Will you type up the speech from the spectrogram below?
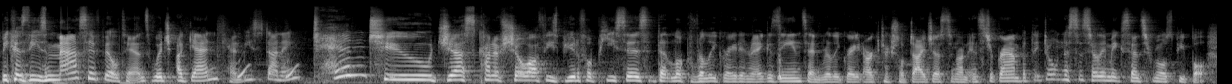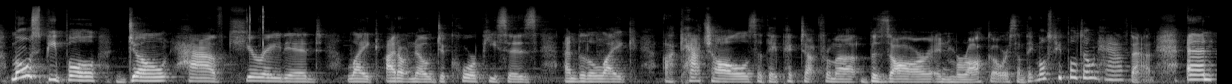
Because these massive built-ins, which again can be stunning, tend to just kind of show off these beautiful pieces that look really great in magazines and really great architectural digest and on Instagram, but they don't necessarily make sense for most people. Most people don't have curated like, I don't know, decor pieces and little like uh, catch-alls that they picked up from a bazaar in Morocco or something. Most people don't have that. And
